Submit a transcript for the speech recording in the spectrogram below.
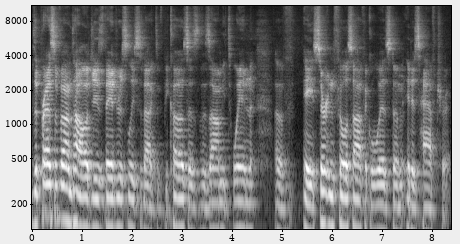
Depressive ontology is dangerously seductive because, as the zombie twin of a certain philosophical wisdom, it is half true.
